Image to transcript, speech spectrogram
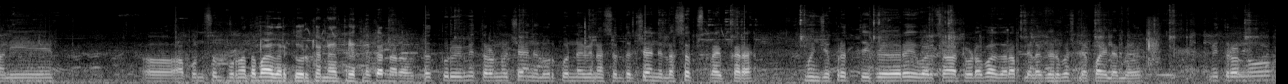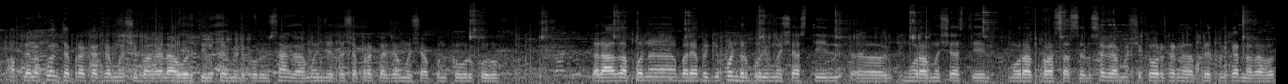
आणि आपण संपूर्ण आता बाजार कवर करण्याचा प्रयत्न करणार आहोत. तत्पूर्वी मित्रांनो चॅनलवर कोण नवीन असेल तर चॅनलला सबस्क्राईब करा. म्हणजे प्रत्येक रविवारचा आठवडा बाजार आपल्याला घर बसल्या पाहायला मिळेल. मित्रांनो आपल्याला कोणत्या प्रकारच्या म्हशी बघायला आवडतील कमेंट करून सांगा. म्हणजे तशा प्रकारच्या म्हशी आपण कवर करू. तर आज आपण बऱ्यापैकी पंढरपुरी म्हशी असतील मोरा म्हशी असतील मोरा क्रॉस असेल सगळ्या म्हशी कवर करण्याचा प्रयत्न करणार आहोत.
